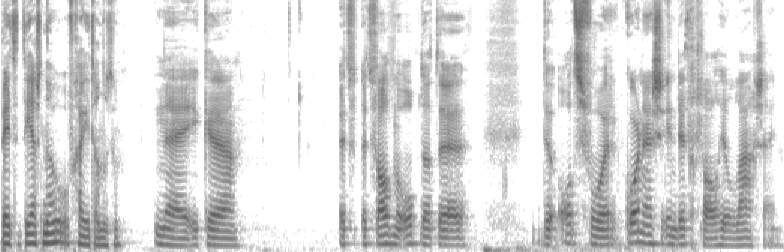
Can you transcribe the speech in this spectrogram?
BTTS no of ga je het anders doen? Nee, ik, eh, het, het valt me op dat eh, de odds voor corners in dit geval heel laag zijn.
